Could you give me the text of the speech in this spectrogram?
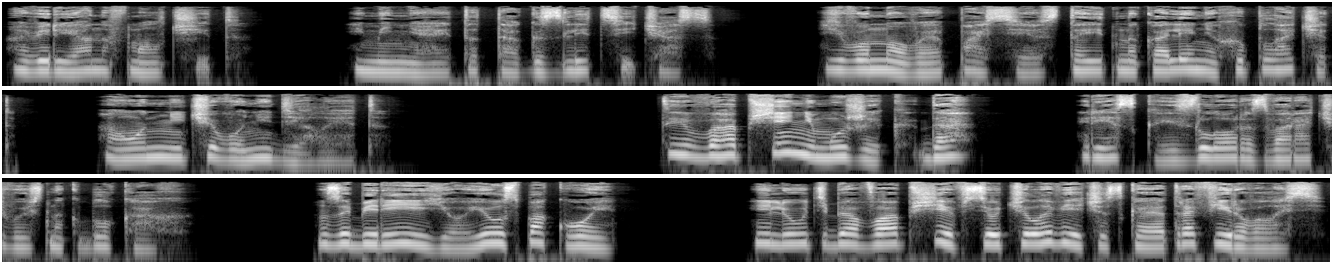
Аверьянов молчит. И меня это так злит сейчас. Его новая пассия стоит на коленях и плачет, а он ничего не делает. «Ты вообще не мужик, да?» Резко и зло разворачиваюсь на каблуках. Забери ее и успокой. Или у тебя вообще все человеческое атрофировалось?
